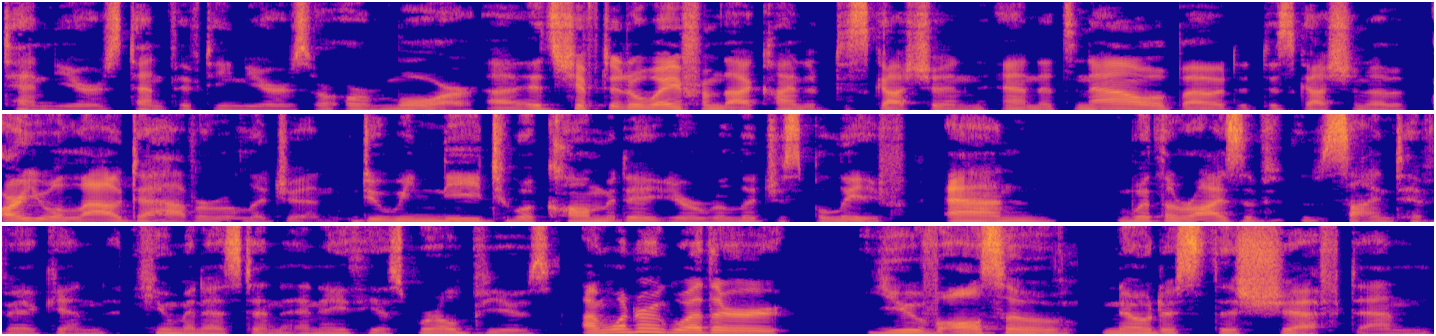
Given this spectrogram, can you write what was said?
10 years, 10, 15 years or, or more, uh, it's shifted away from that kind of discussion. And it's now about a discussion of are you allowed to have a religion? Do we need to accommodate your religious belief? And with the rise of scientific and humanist and, and atheist worldviews, I'm wondering whether you've also noticed this shift and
